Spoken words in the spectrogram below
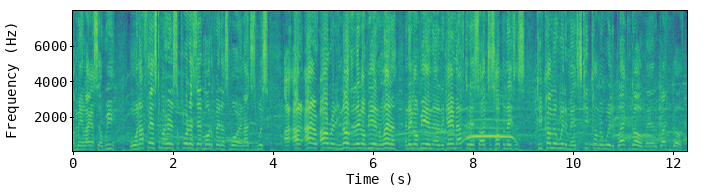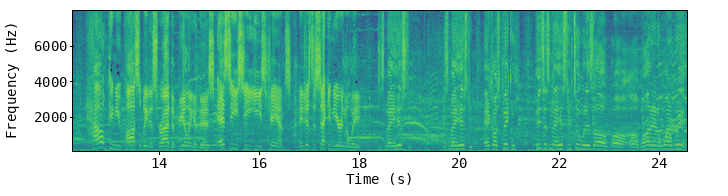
I mean, like I said, we when our fans come out here and support us, that motivate us more. And I just wish I, I, I already know that they're gonna be in Atlanta and they're gonna be in uh, the game after that. So I'm just hoping they just keep coming with it, man. Just keep coming with it. Black and gold, man. The black and gold. How can you possibly describe the feeling of this SEC East champs in just a second year in the league? Just made history. Just made history. And Coach Pinkel, he just made history too with his uh, uh, uh, 101 win.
